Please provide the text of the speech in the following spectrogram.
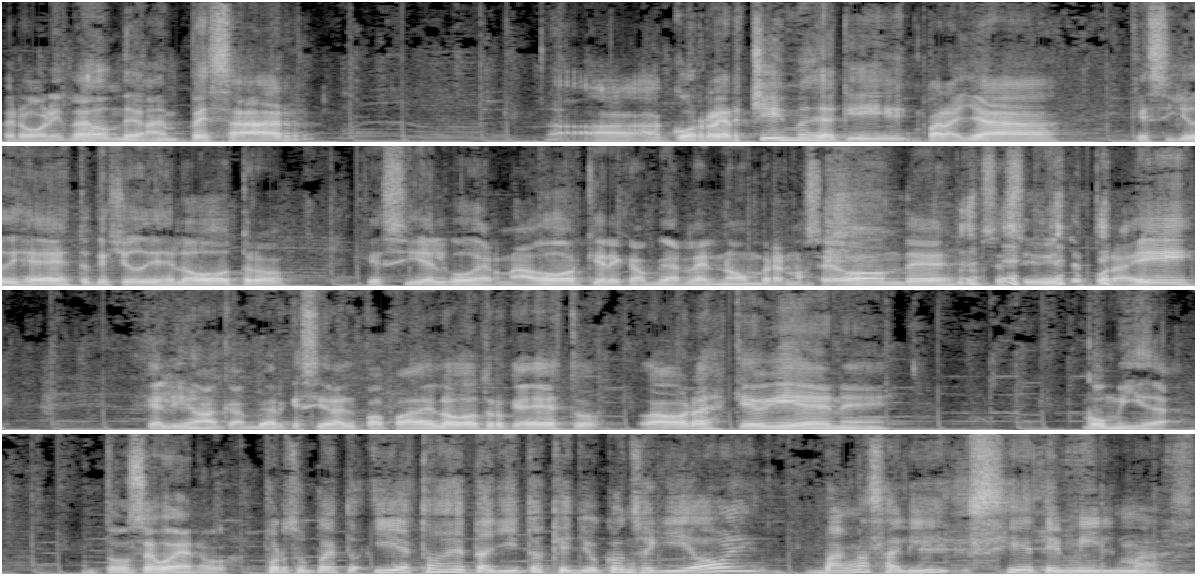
Pero ahorita es donde va a empezar a, a correr chismes de aquí para allá. Que si yo dije esto, que si yo dije lo otro. Que si el gobernador quiere cambiarle el nombre a no sé dónde. No sé si viste por ahí. Que le iban a cambiar que si era el papá del otro, que esto. Ahora es que viene comida. Entonces, bueno, Por supuesto. Y estos detallitos que yo conseguí hoy van a salir 7000 más.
